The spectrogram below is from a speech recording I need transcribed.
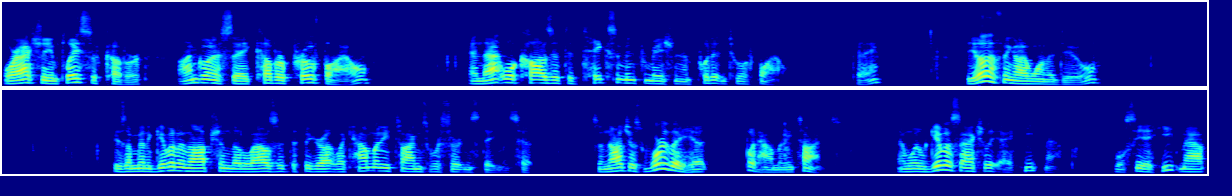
or actually in place of cover, I'm going to say cover profile, and that will cause it to take some information and put it into a file. Okay. The other thing I want to do is I'm going to give it an option that allows it to figure out like how many times were certain statements hit. So not just were they hit, but how many times. And will give us actually a heat map. We'll see a heat map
